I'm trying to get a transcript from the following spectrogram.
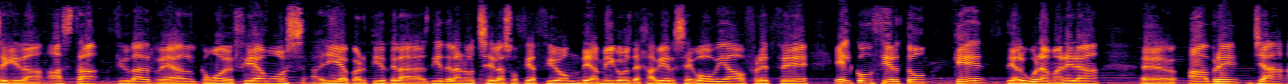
enseguida hasta Ciudad Real, como decíamos, allí a partir de las 10 de la noche la Asociación de Amigos de Javier Segovia ofrece el concierto que de alguna manera eh, abre ya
